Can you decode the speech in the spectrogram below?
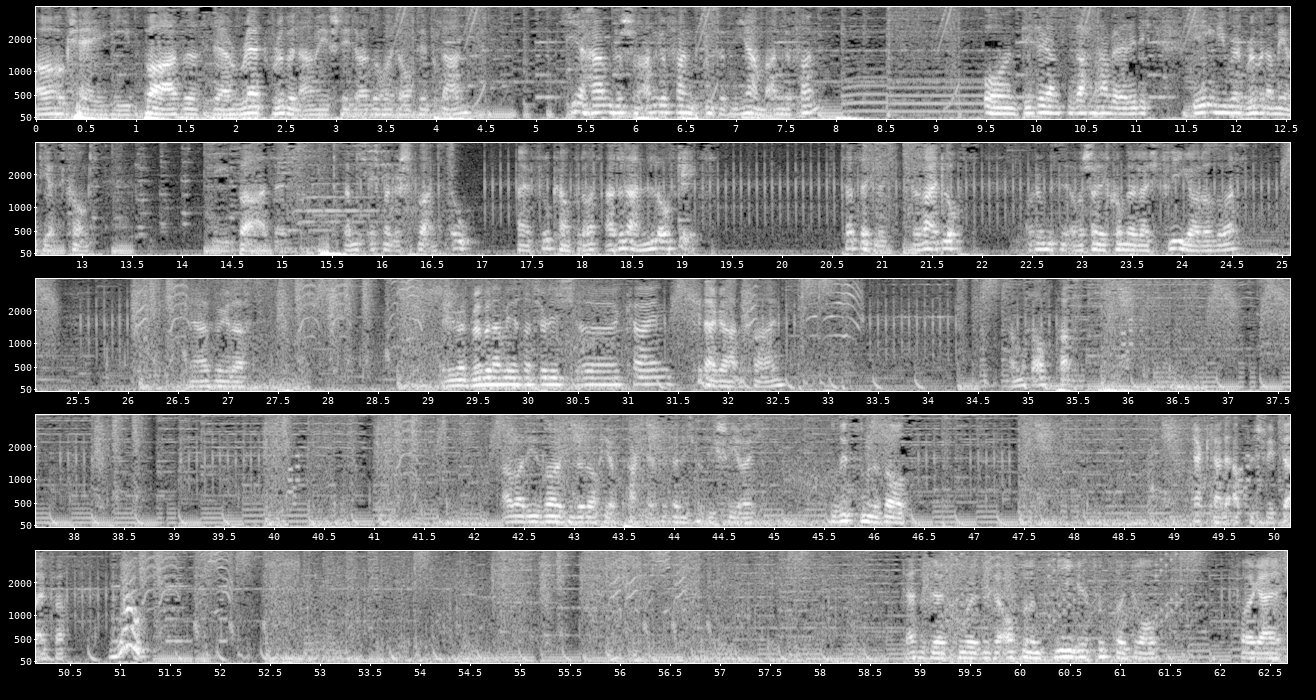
Okay, die Basis der Red Ribbon Armee steht also heute auf dem Plan. Hier haben wir schon angefangen, beziehungsweise hier haben wir angefangen. Und diese ganzen Sachen haben wir erledigt gegen die Red Ribbon Armee und jetzt kommt die Basis. Da bin ich echt mal gespannt. Oh, ein Flugkampf oder was? Also dann, los geht's. Tatsächlich, bereit, los. Okay, wir müssen, wahrscheinlich kommen da gleich Flieger oder sowas. Ja, hab mir gedacht. Die Red Ribbon Armee ist natürlich äh, kein Kindergartenverein. Man muss aufpassen. Aber die sollten wir doch hier packen. Das ist ja nicht wirklich schwierig. So sieht es zumindest aus. Ja klar, der Apfel schwebt da einfach. Woo! Das ist ja cool. Sind wir auf so einem Fliege Flugzeug drauf. Voll geil.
